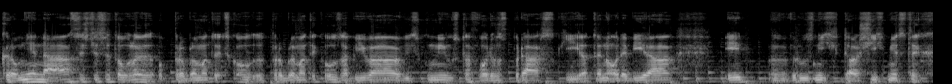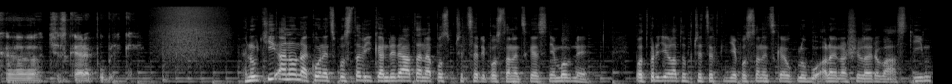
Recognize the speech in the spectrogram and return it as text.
Kromě nás ještě se touhle problematickou, problematikou zabývá výzkumný ústav vodohospodářský a ten odebírá i v různých dalších městech České republiky. Hnutí ANO nakonec postaví kandidáta na post předsedy poslanecké sněmovny. Potvrdila to předsedkyně poslaneckého klubu Alena Šilerová s tím,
